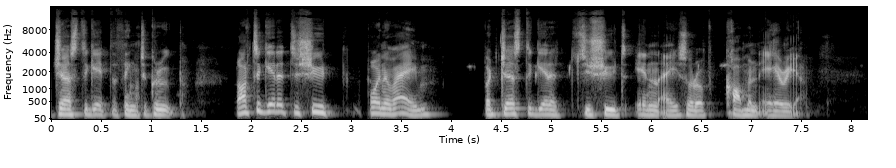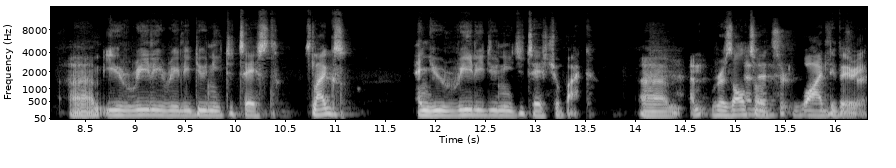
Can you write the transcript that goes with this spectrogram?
just to get the thing to group. Not to get it to shoot point of aim, but just to get it to shoot in a sort of common area. Um, you really, really do need to test slugs, and you really do need to test your buck. Um, and results and are widely varying.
